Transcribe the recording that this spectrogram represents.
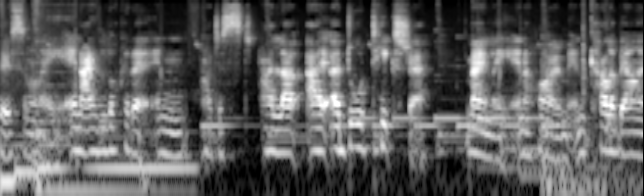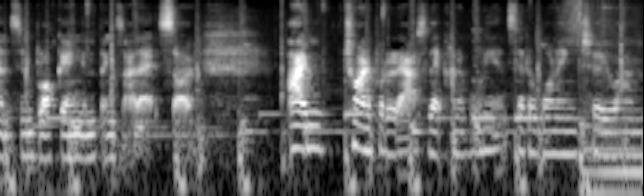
personally. And I look at it and I just, I love, I adore texture mainly in a home and color balance and blocking and things like that. So I'm trying to put it out to that kind of audience that are wanting to um,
